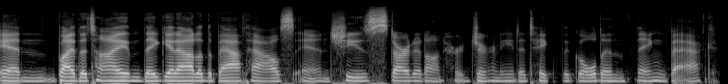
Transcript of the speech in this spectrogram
And by the time they get out of the bathhouse and she's started on her journey to take the golden thing back,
